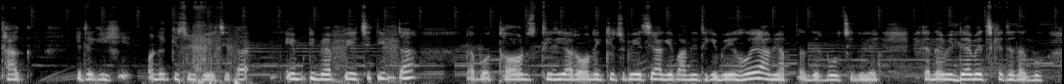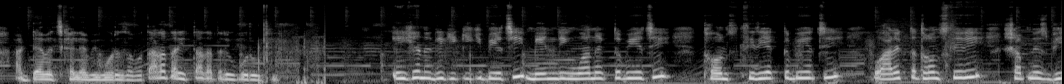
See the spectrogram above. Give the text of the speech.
থাক, এটা কি অনেক কিছুই পেয়েছি। তা এমটি ম্যাপ পেয়েছি তিনটা, তারপর থর্নস থ্রি আরও অনেক কিছু পেয়েছি। আগে পানি থেকে বের হয়ে আমি আপনাদের বলছি নিলে এখানে আমি ড্যামেজ খেতে থাকব। আর ড্যামেজ খেলে আমি মরে যাব। তাড়াতাড়ি তাড়াতাড়ি উপরে উঠি। এইখানে দেখি কি কি পেয়েছি। মেন্ডিং ওয়ান একটা পেয়েছি থনস থ্রি একটা পেয়েছি, ও আরেকটা থনস থ্রি শার্পনেস ভি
